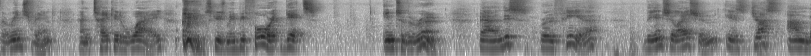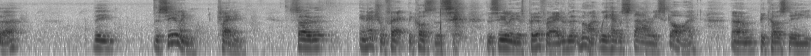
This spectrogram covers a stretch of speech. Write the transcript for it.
the ridge vent and take it away, excuse me, before it gets into the room. Now in this roof here, the insulation is just under the, the ceiling cladding. So that in actual fact, because the, the ceiling is perforated at night, we have a starry sky um, because the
